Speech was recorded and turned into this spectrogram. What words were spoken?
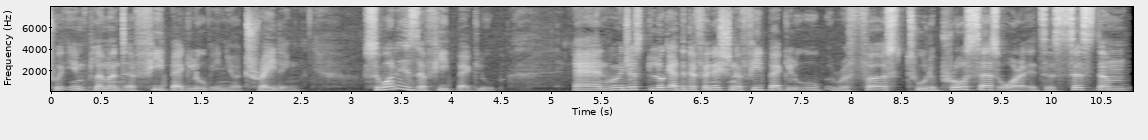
to implement a feedback loop in your trading. So, what is a feedback loop? And when we just look at the definition, a feedback loop refers to the process or it's a system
